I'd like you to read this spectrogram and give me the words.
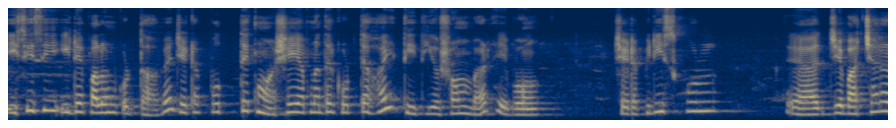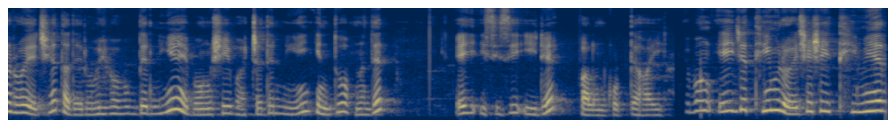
ইসিসি ইডে পালন করতে হবে, যেটা প্রত্যেক মাসেই আপনাদের করতে হয়, তৃতীয় সোমবার এবং সেটা প্রি স্কুল যে বাচ্চারা রয়েছে তাদের অভিভাবকদের নিয়ে এবং সেই বাচ্চাদের নিয়েই কিন্তু আপনাদের এই ইসিসি ইডে পালন করতে হয়। এবং এই যে থিম রয়েছে সেই থিমের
